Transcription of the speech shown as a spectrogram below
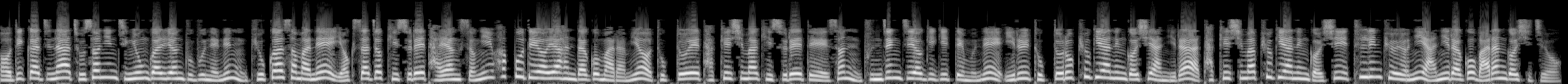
어디까지나 조선인 징용 관련 부분에는 교과서만의 역사적 기술의 다양성이 확보되어야 한다고 말하며 독도의 다케시마 기술에 대해선 분쟁 지역이기 때문에 이를 독도로 표기하는 것이 아니라 다케시마 표기하는 것이 틀린 표현이 아니라고 말한 것이죠.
